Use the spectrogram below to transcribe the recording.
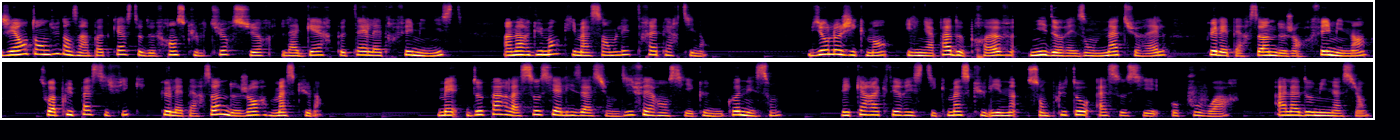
J'ai entendu dans un podcast de France Culture sur La guerre peut-elle être féministe? un argument qui m'a semblé très pertinent. Biologiquement, il n'y a pas de preuve ni de raison naturelle que les personnes de genre féminin soient plus pacifiques que les personnes de genre masculin. Mais de par la socialisation différenciée que nous connaissons, les caractéristiques masculines sont plutôt associées au pouvoir, à la domination,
